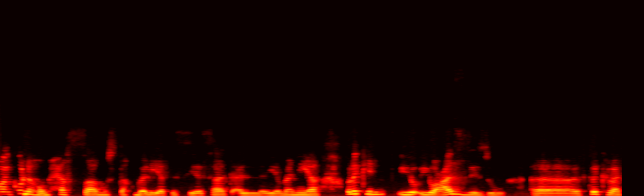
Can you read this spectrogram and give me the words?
ويكون لهم حصة مستقبلية في السياسات اليمنية. ولكن يعززوا آه، فكرة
